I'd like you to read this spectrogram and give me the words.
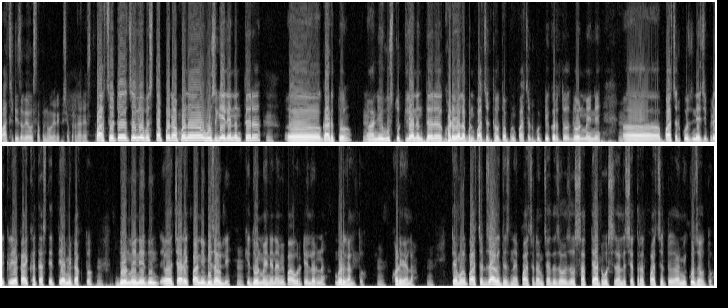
पाचटीचं व्यवस्थापन वगैरे कशा प्रकारे असतं पाचटचं व्यवस्थापन आपण ऊस गेल्यानंतर गाडतो. आणि ऊस तुटल्यानंतर खोडव्याला पण पाचट ठेवतो आपण पाचट कुट्टी करतो दोन महिने पाचट कुजण्याची प्रक्रिया काय खत असते ते आम्ही. टाकतो. दोन महिने दोन चार एक पाणी भिजावली. की दोन महिन्यानं आम्ही पॉवर टेलरनं भर घालतो. खोडव्याला. त्यामुळे पाचट जाळतच नाही पाचट आमच्या आता जवळजवळ सात ते आठ वर्ष झालं क्षेत्रात पाचट आम्ही कुजावतो.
